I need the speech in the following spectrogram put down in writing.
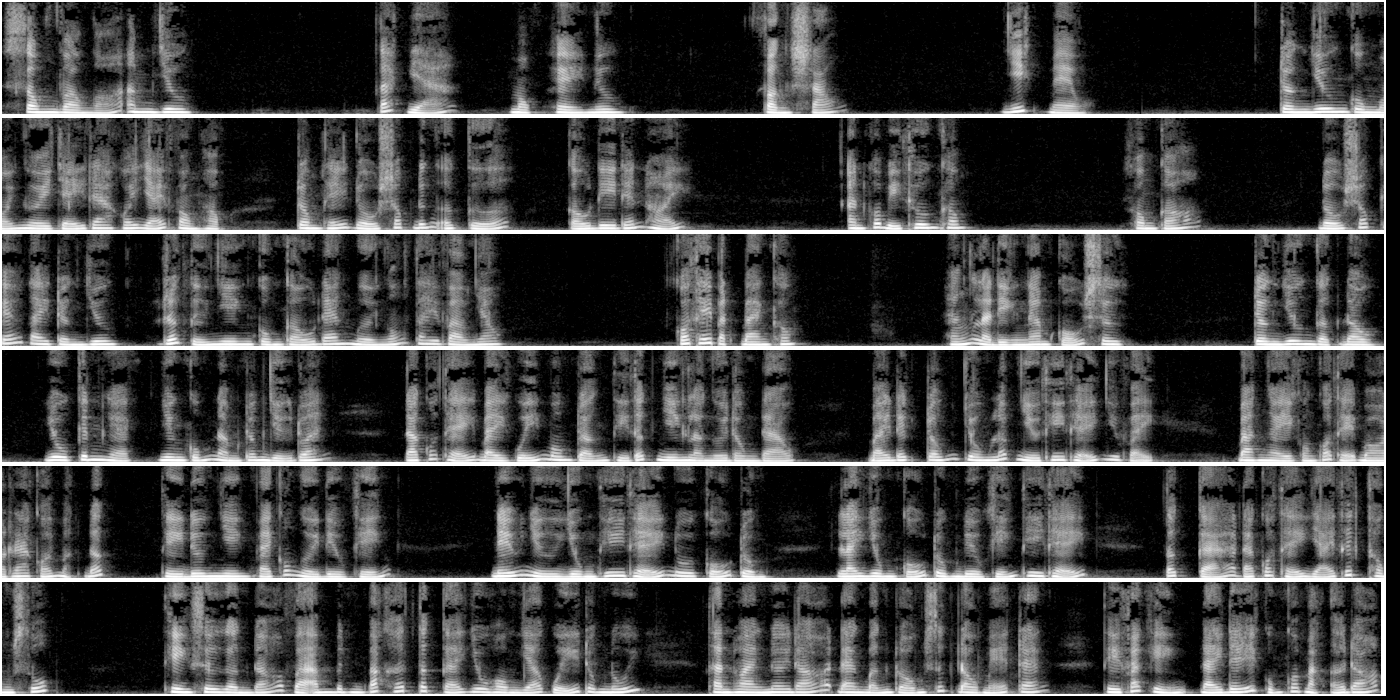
Xông vào ngõ âm dương. Tác giả, Mộc Hề Nương. Phần 6 Giết mèo. Trần Dương cùng mọi người chạy ra khỏi giải phòng học. Trông thấy Độ Sóc đứng ở cửa, Cậu đi đến hỏi, Anh có bị thương không? Không có. Độ Sóc kéo tay Trần Dương, Rất tự nhiên cùng cậu đang mười ngón tay vào nhau. Có thấy bạch bàn không? Hắn là Điền Nam cổ sư. Trần Dương gật đầu, dù kinh ngạc nhưng cũng nằm trong dự đoán. Đã có thể bày quỷ môn trận thì tất nhiên là người đồng đạo. Bãi đất trống chôn lấp nhiều thi thể như vậy. Ban ngày còn có thể bò ra khỏi mặt đất thì đương nhiên phải có người điều khiển. Nếu như dùng thi thể nuôi cổ trùng, lại dùng cổ trùng điều khiển thi thể, tất cả đã có thể giải thích thông suốt. Thiên sư gần đó và âm binh bắt hết tất cả du hồn giả quỷ trong núi. Thành hoàng nơi đó đang bận rộn sức đầu mẻ tráng thì phát hiện đại đế cũng có mặt ở đó.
